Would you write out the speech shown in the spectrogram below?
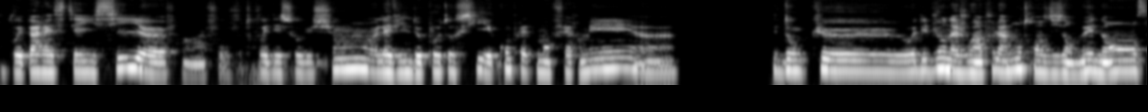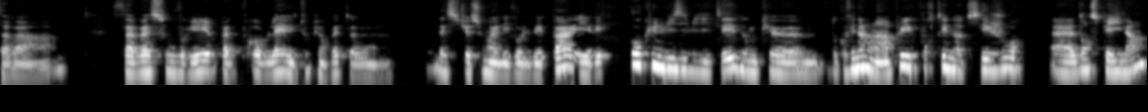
vous pouvez pas rester ici. il faut, trouver des solutions. La ville de Potosi est complètement fermée. donc au début, on a joué un peu la montre en se disant mais non, ça va, ça va s'ouvrir, pas de problème et tout. Puis en fait, la situation elle évoluait pas et il y avait aucune visibilité. Donc, donc au final, on a un peu écourté notre séjour dans ce pays-là.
